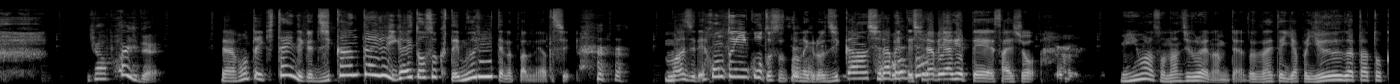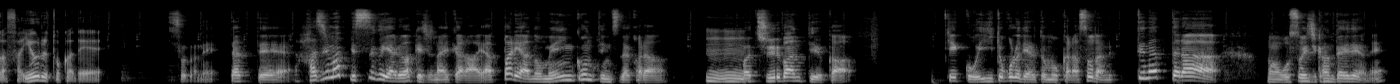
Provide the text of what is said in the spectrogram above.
やばいね。いや、本当行きたいんだけど、時間帯が意外と遅くて無理ってなったんだよ、私。マジで？本当に行こうとしてたんだけど、時間調べて調べ上げて、最初。ミニマラソン何時ぐらいなみたいな。だいたいやっぱ夕方とかさ、夜とかで。そうだね。だって、始まってすぐやるわけじゃないから、やっぱりあのメインコンテンツだから、うんうん。まあ中盤っていうか、結構いいところでやると思うから、そうだね。ってなったら、まあ遅い時間帯だよね。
